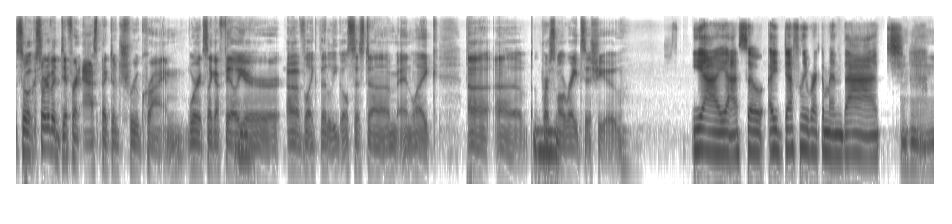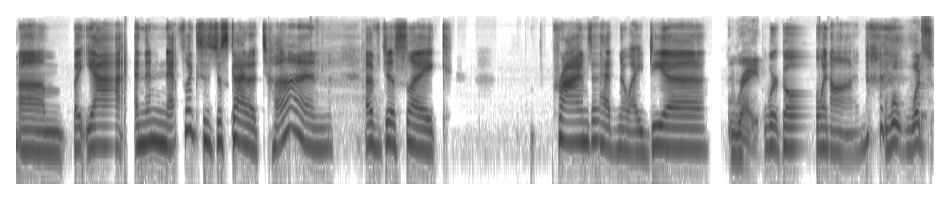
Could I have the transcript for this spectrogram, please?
So it's sort of a different aspect of true crime, where it's like a failure of like the legal system and like a, a Mhm. personal rights issue. Yeah, yeah. So I definitely recommend that. Mhm. Um, but yeah, and then Netflix has just got a ton of just like crimes I had no idea Right. were go- going on. well, what's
